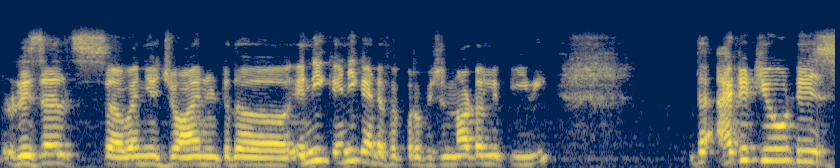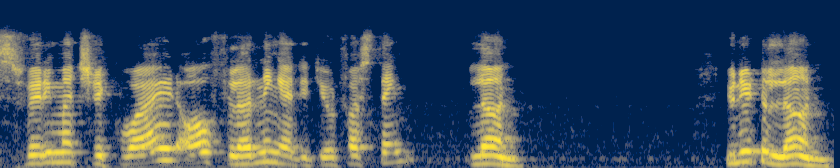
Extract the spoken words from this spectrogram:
results uh, when you join into the any any kind of a profession not only pv the attitude is very much required of learning attitude. First thing learn. You need to learn.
